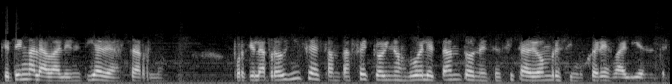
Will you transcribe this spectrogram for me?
que tenga la valentía de hacerlo. Porque la provincia de Santa Fe, que hoy nos duele tanto, necesita de hombres y mujeres valientes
